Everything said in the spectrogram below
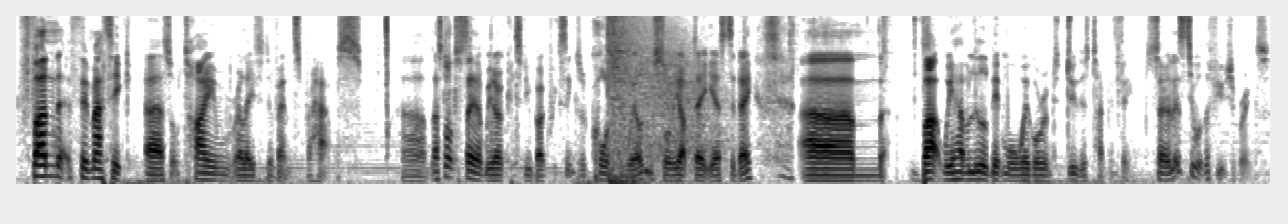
fun thematic uh, sort of time-related events, perhaps. Um, that's not to say that we don't continue bug fixing, because of course we will. You saw the update yesterday. Um, but we have a little bit more wiggle room to do this type of thing. So let's see what the future brings.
